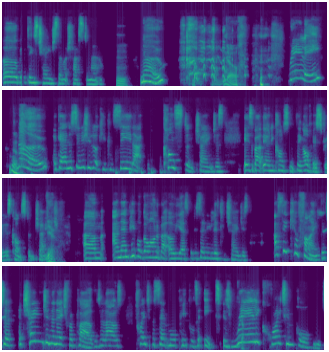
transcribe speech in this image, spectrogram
"Oh, but things change so much faster now." Hmm. No, no, really, No. no. Again, as soon as you look, you can see that constant change is, is about the only constant thing of history is constant change. Yeah. Um, and then people go on about, oh, yes, but it's only little changes. I think you'll find that a, a change in the nature of a plough that allows 20% more people to eat is really quite important.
